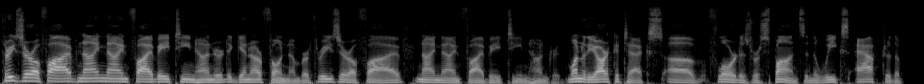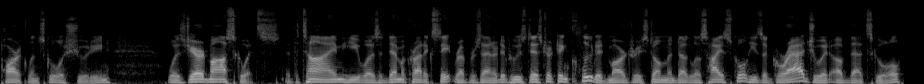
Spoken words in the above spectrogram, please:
305 995 1800. Again, our phone number 305 995 1800. One of the architects of Florida's response in the weeks after the Parkland school shooting was Jared Moskowitz. At the time, he was a Democratic state representative whose district included Marjory Stoneman Douglas High School. He's a graduate of that school.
